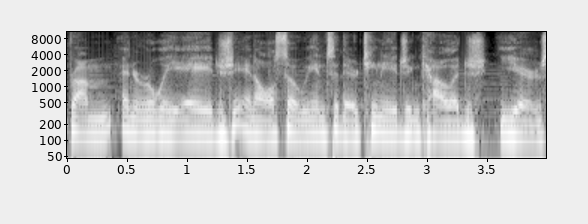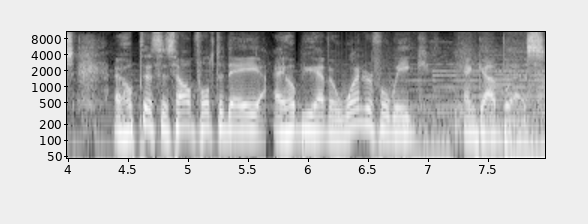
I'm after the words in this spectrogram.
from an early age and also into their teenage and college years. I hope this is helpful today. I hope you have a wonderful week and God bless.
